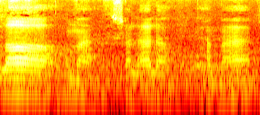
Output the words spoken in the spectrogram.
اللهم صل على محمد.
